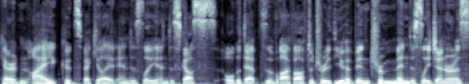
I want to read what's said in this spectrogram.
Ceridwen, I could speculate endlessly and discuss all the depths of life after truth. You have been tremendously generous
